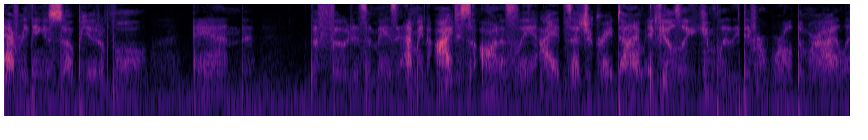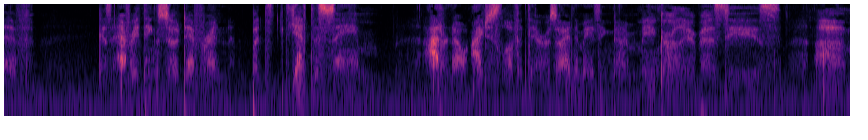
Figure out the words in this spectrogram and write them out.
everything is so beautiful, and the food is amazing. I mean, I just honestly, I had such a great time. It feels like a completely different world than where I live, because everything's so different, but yet the same. I don't know. I just love it there. So I had an amazing time. Me and Carly are besties. Um,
